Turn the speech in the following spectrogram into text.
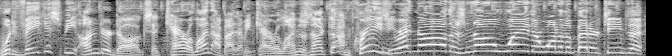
Would Vegas be underdogs at Carolina? I mean, Carolina's not good. I'm crazy, right? No, there's no way they're one of the better teams. That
